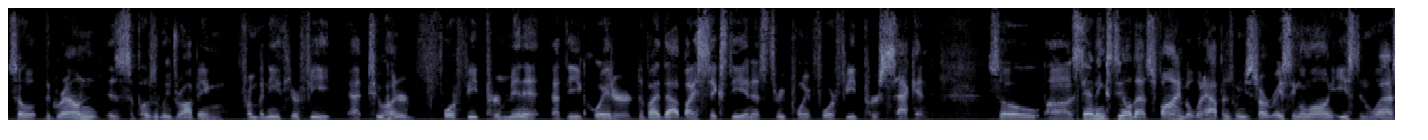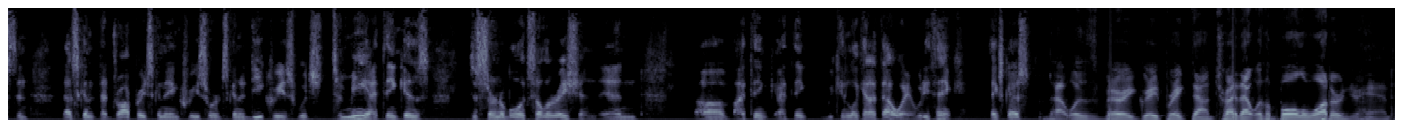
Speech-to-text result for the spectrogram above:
So the ground is supposedly dropping from beneath your feet at 204 feet per minute at the equator. Divide that by 60, and it's 3.4 feet per second. So uh, standing still, that's fine. But what happens when you start racing along east and west, and that's going that drop rate's going to increase or it's going to decrease, which to me I think is discernible acceleration. And uh, I think I think we can look at it that way. What do you think? Thanks, guys. That was very great breakdown. Try that with a bowl of water in your hand.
